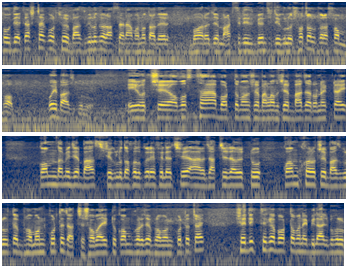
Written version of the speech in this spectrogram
সৌদিয়া চেষ্টা করছে ওই বাসগুলোকে রাস্তায় নামানো, তাদের বহরে যে মার্সিডিজ বেঞ্চ যেগুলো সচল করা সম্ভব, ওই বাসগুলো। এই হচ্ছে অবস্থা। বর্তমান সময়ে বাংলাদেশের বাজার অনেকটাই কম দামি যে বাস সেগুলো দখল করে ফেলেছে, আর যাত্রীরাও একটু কম খরচে বাসগুলোতে ভ্রমণ করতে চাচ্ছে। সবাই একটু কম খরচে ভ্রমণ করতে চায়। সেদিক থেকে বর্তমানে বিলাসবহুল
